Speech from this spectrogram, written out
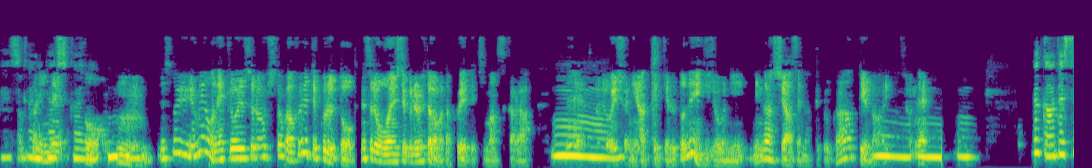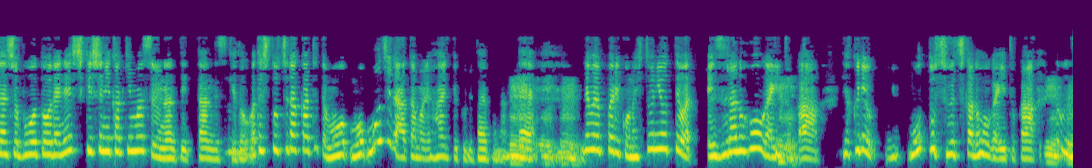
や確かに、ね、確かに。そう、うん。で、そういう夢をね、共有する人が増えてくると、でそれを応援してくれる人がまた増えてきますから、うん。ね、それを一緒にやっていけるとね、非常にみんな幸せになってくるかなっていうのはありますよね。うん。うん。なんか私最初冒頭でね、色紙に書きますなんて言ったんですけど、私どちらかって言っても、も文字で頭に入ってくるタイプなんうんで、うんうん。でもやっぱりこの人によっては絵面の方がいいとか、逆にもっと数値化の方がいいとか、うん多分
